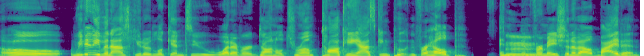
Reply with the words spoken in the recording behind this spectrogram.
Oh, we didn't even ask you to look into whatever Donald Trump talking, asking Putin for help and Mm. information about Biden.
